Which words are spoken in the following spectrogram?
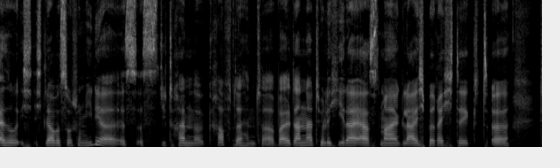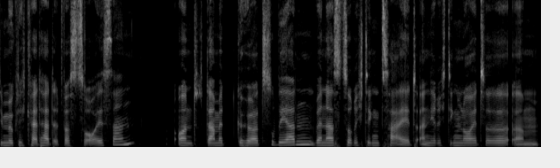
Also ich, ich glaube, Social Media ist, ist die treibende Kraft ja. dahinter, weil dann natürlich jeder erstmal gleichberechtigt äh, die Möglichkeit hat, etwas zu äußern und damit gehört zu werden, wenn das zur richtigen Zeit an die richtigen Leute ähm,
